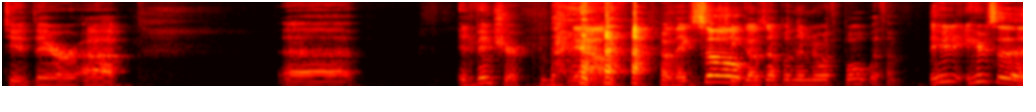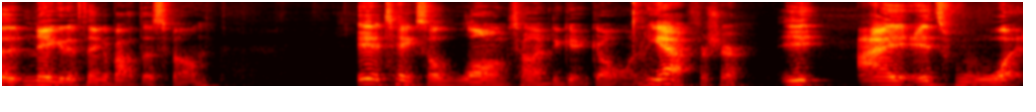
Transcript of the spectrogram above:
to their uh, uh, adventure. Yeah. They, So- she goes up on the North Pole with them. Here- Here's a negative thing about this film. It takes a long time to get going. Yeah, for sure. It I it's what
